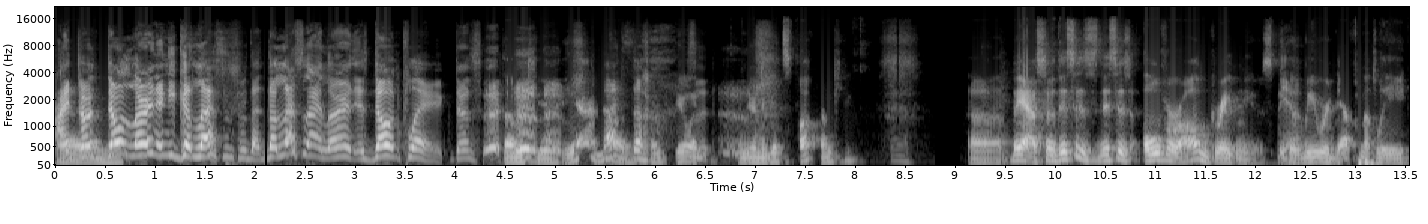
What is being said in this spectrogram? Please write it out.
I don't Um, don't learn any good lessons from that. The lesson I learned is don't play. That's, Thank you. Yeah, no, That's the- thank you. When, when you're in a good spot, thank you. Uh, but yeah, so this is this is overall great news because Yeah. we were definitely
